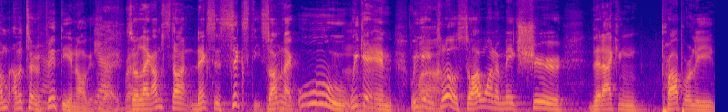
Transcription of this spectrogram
I'm, I'm gonna turn Yeah. 50 in August. Yeah. Right, right. So like I'm starting next is 60. So I'm mm. like, ooh, we mm-hmm. getting we getting close. So I want to make sure that I can properly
